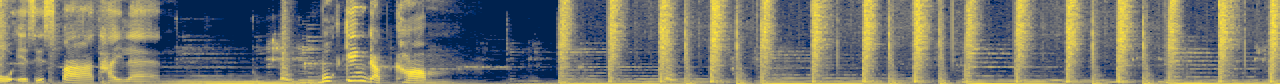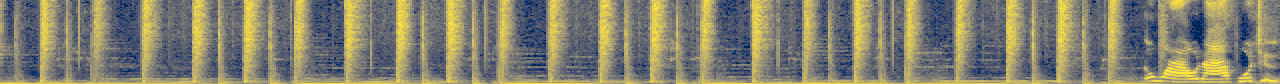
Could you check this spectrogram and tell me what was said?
Oasis Spa Thailand Booking.com นะพูดถึง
